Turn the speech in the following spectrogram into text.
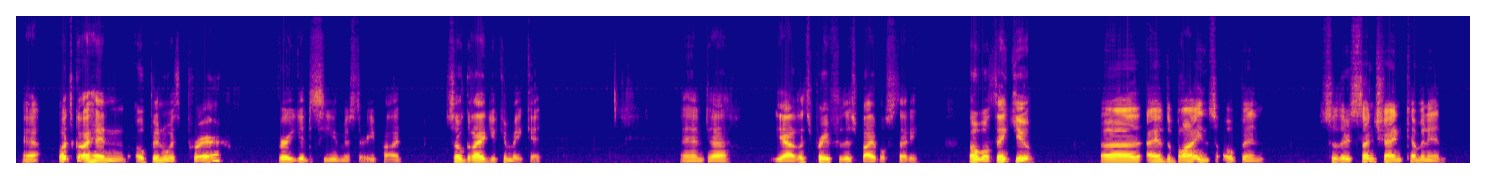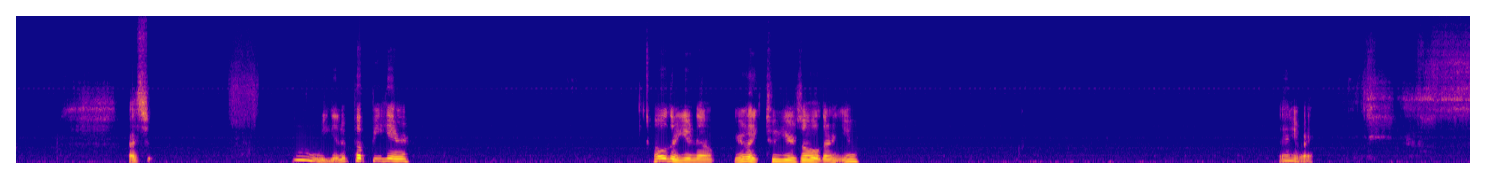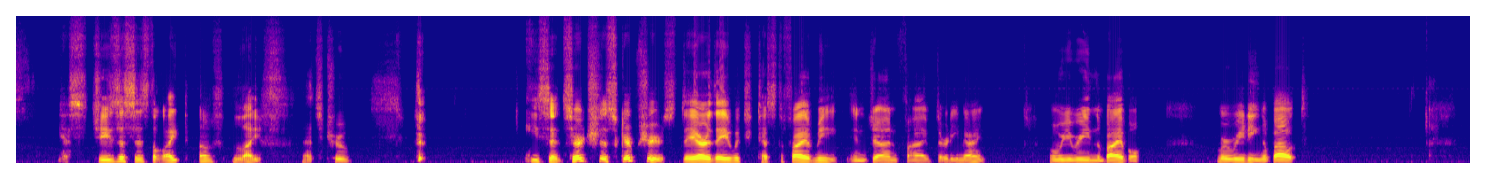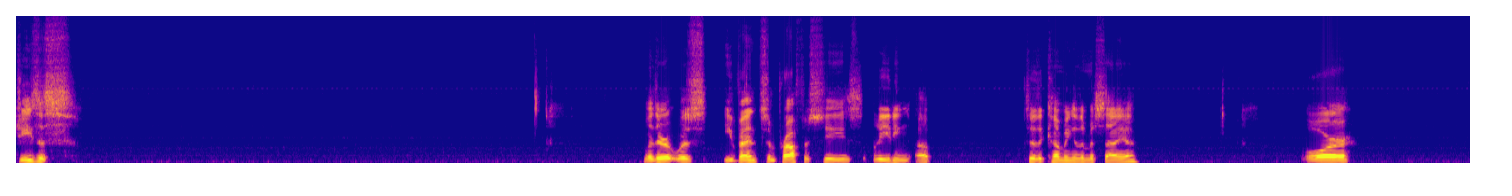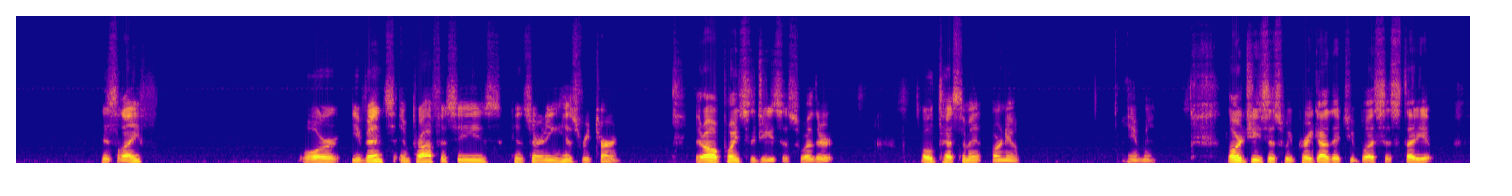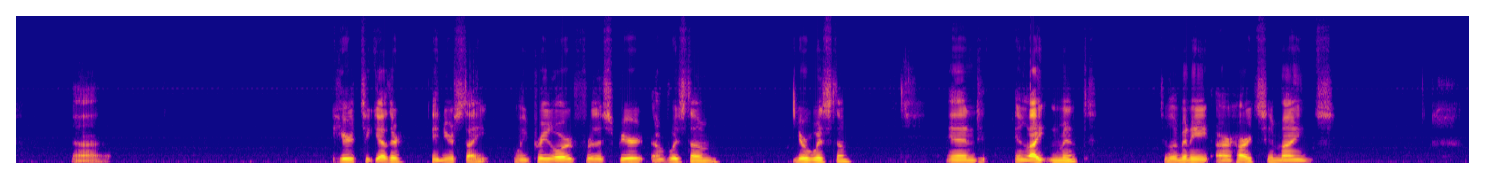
Yeah, let's go ahead and open with prayer. Very good to see you, Mr. Epod. So glad you can make it. And uh, yeah, let's pray for this Bible study. Oh, well, thank you. Uh, I have the blinds open, so there's sunshine coming in. I s- Ooh, we get a puppy here. How old are you now? You're like two years old, aren't you? Anyway. Yes, Jesus is the light of life. That's true. He said, Search the scriptures, they are they which testify of me in John five thirty nine. When we read in the Bible, we're reading about Jesus. Whether it was events and prophecies leading up to the coming of the Messiah, or his life, or events and prophecies concerning his return. It all points to Jesus, whether Old Testament or New. Amen. Lord Jesus, we pray, God, that you bless this study uh, here together in your sight. We pray, Lord, for the spirit of wisdom, your wisdom, and enlightenment to illuminate our hearts and minds.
